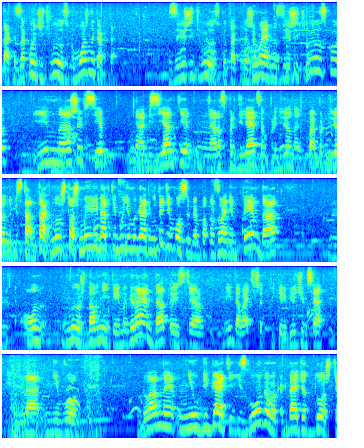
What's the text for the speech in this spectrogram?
Так, закончить вылазку можно как-то? Завершить вылазку. Так, нажимаем на завершить вылазку. И наши все обезьянки распределяются в определенных, по определенным местам. Так, ну что ж, мы, ребятки, будем играть вот этим особям под названием ТМ, да. Он, мы уже давненько им играем, да, то есть... И давайте все-таки переключимся на него. Главное, не убегайте из логова, когда идет дождь.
